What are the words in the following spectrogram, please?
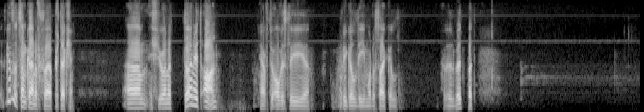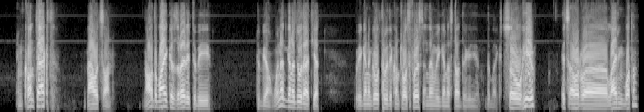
it gives it some kind of uh, protection. Um, if you want to turn it on, you have to obviously uh, wiggle the motorcycle a little bit, but in contact, now it's on. Now the bike is ready to be to be on. We're not gonna do that yet. We're gonna go through the controls first, and then we're gonna start the the bike. So here, it's our uh, lighting button.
